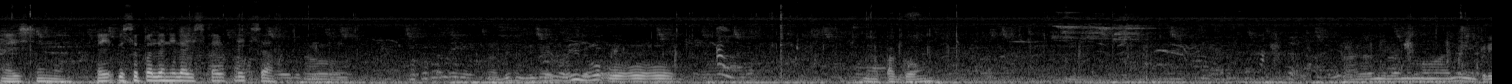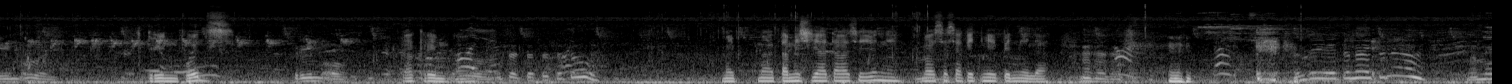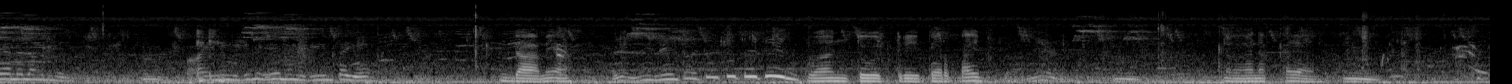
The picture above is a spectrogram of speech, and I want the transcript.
Ayos yun, ah. Kaya gusto pala nila yung Skyflakes, ah. Oo. Sabi, bigay mo. Yun, oo, oo, oo. Mga Ayaw nila ng mga ano, yung cream oil. Green foods. Cream o. Ah, cream. Oh, ito, ito, ito, ito, ito. May matamis yata kasi yun, eh. Basta sakit ngipin nila. Hindi, ito na, ito na. Mamaya na lang yun. Hmm. Pakainin mo bili, eh, no, naghihintay, oh. Ang dami, ah. Ayun, ayun, ayun, ito, ito, ito, ito, ito. yun. 1, 2, 3, 4, 5. Nanganganak pa yan. Hmm.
